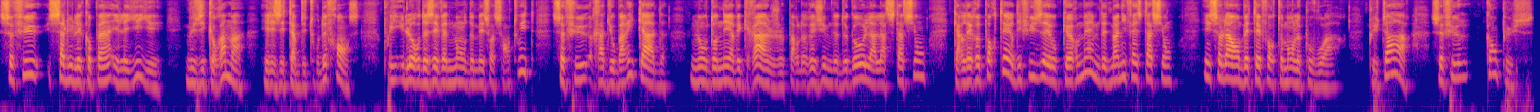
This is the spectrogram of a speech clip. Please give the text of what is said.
ce fut Salut les copains et les yéyés, Musicorama et les étapes du Tour de France. Puis, lors des événements de mai 68, ce fut Radio Barricade, nom donné avec rage par le régime de De Gaulle à la station, car les reporters diffusaient au cœur même des manifestations, et cela embêtait fortement le pouvoir. Plus tard, ce fut Campus,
